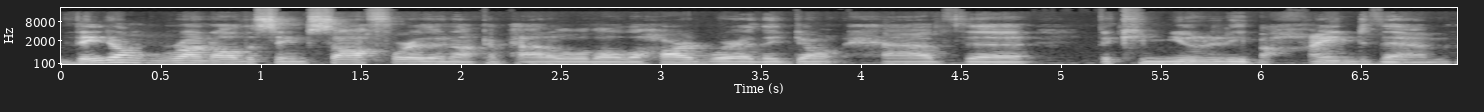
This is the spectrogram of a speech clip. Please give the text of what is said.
they don't run all the same software. They're not compatible with all the hardware. They don't have the the community behind them.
